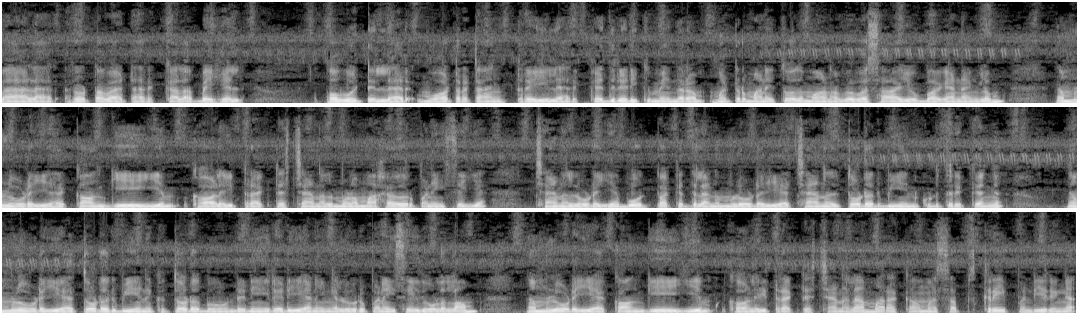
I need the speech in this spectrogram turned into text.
பேலர் ரொட்டவேட்டர் கலப்பைகள் power tiller water tank trailer கதிரடிக்கும் இயந்திரம் மற்றும் அனைத்து விதமான விவசாய உபகரணங்களும் நம்மளுடைய காங்கேயம் காலை டிராக்டர் சேனல் மூலமாக விற்பனை செய்ய சேனலுடைய போட் பக்கத்தில் நம்மளுடைய சேனல் தொடர்பு எண் கொடுத்துருக்கங்க. நம்மளுடைய தொடர்பு எனக்கு தொடர்பு கொண்டு நேரடியாக நீங்கள் விற்பனை செய்து கொள்ளலாம். நம்மளுடைய காங்கேயம் காலை டிராக்டர் சேனலை மறக்காமல் சப்ஸ்கிரைப் பண்ணிடுங்க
